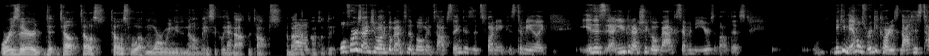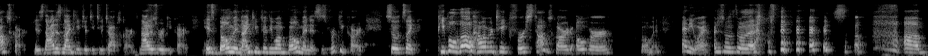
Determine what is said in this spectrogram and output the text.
Or is there? Tell tell us tell us what more we need to know, basically, about the topps about um, the Topps update. Well, first, I actually want to go back to the Bowman topps thing because it's funny. Because to me, like it is, you can actually go back 70 years about this. Mickey Mantle's rookie card is not his topps card. It's not his 1952 topps card. It's not his rookie card. His Bowman 1951 Bowman is his rookie card. So it's like People, though, however, take first topps card over Bowman. Anyway, I just want to throw that out there. so, um,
